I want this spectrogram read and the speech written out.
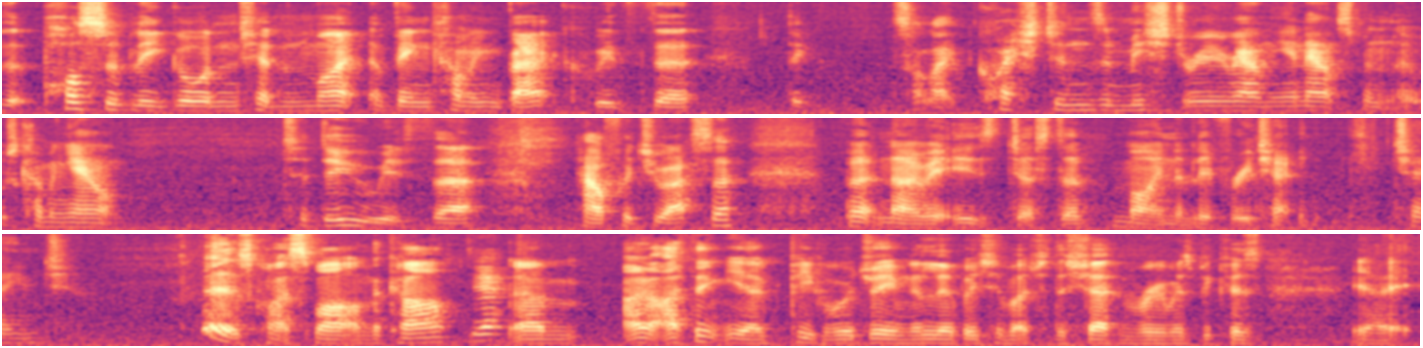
that possibly Gordon Shedden might have been coming back with the, the sort of like questions and mystery around the announcement that was coming out to do with uh, Halford Yuasa. But no, it is just a minor livery cha- change. Yeah, It was quite smart on the car. Yeah. Um, I, I think you know people were dreaming a little bit too much of the Shedden rumours because you know it,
